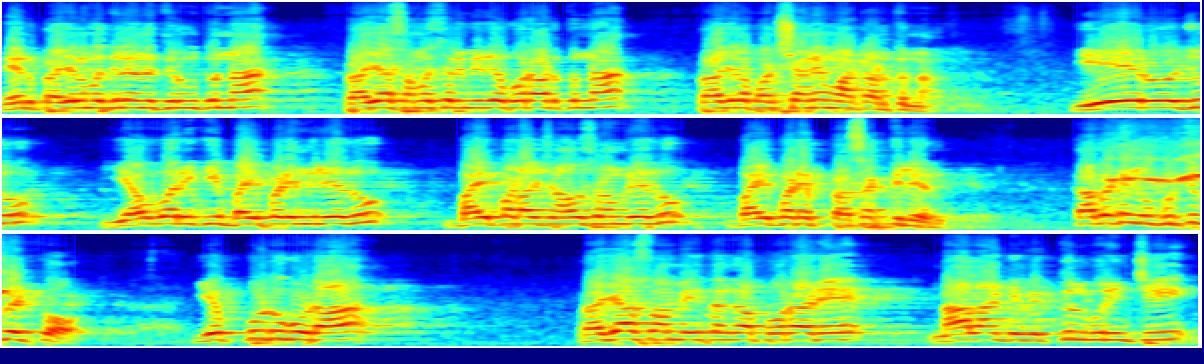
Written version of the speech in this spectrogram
నేను ప్రజల మధ్యలోనే తిరుగుతున్నా ప్రజా సమస్యల మీదే పోరాడుతున్నా ప్రజల పక్షానే మాట్లాడుతున్నా. ఏ రోజు ఎవరికి భయపడింది లేదు భయపడాల్సిన అవసరం లేదు భయపడే ప్రసక్తి లేదు. కాబట్టి నువ్వు గుర్తుపెట్టుకో ఎప్పుడు కూడా ప్రజాస్వామ్యయుతంగా పోరాడే నాలాంటి వ్యక్తుల గురించి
